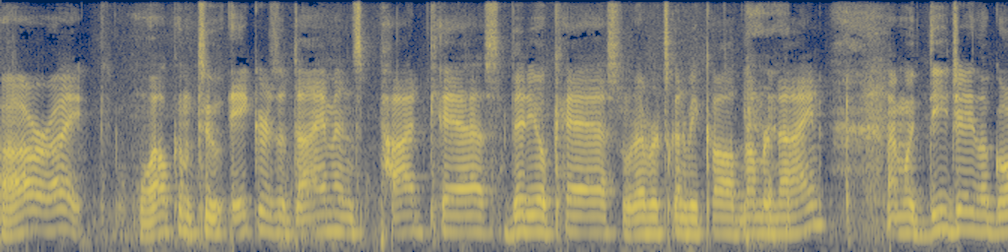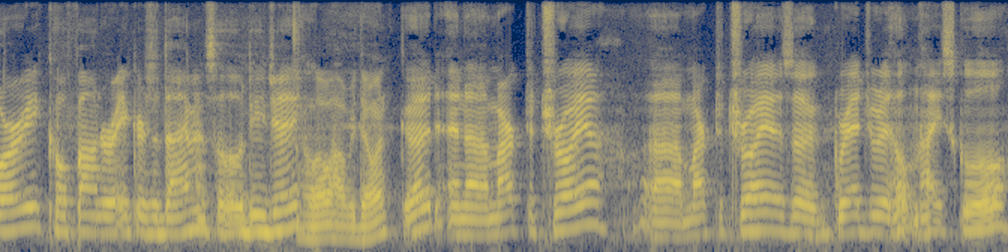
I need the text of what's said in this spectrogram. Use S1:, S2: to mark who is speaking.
S1: All right. Welcome to Acres of Diamonds podcast, videocast, whatever it's going to be called, number nine. I'm with DJ Lagori, co-founder of Acres of Diamonds. Hello, DJ.
S2: Hello, how we doing?
S1: Good. And uh, Mark Ditroia. Uh, Mark Ditroia is a graduate of Hilton High School,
